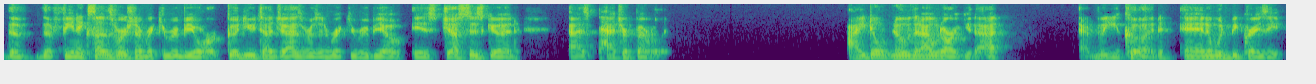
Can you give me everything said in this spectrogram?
the the Phoenix Suns version of Ricky Rubio or good Utah Jazz version of Ricky Rubio is just as good as Patrick Beverley. I don't know that I would argue that, but you could, and it would be crazy.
